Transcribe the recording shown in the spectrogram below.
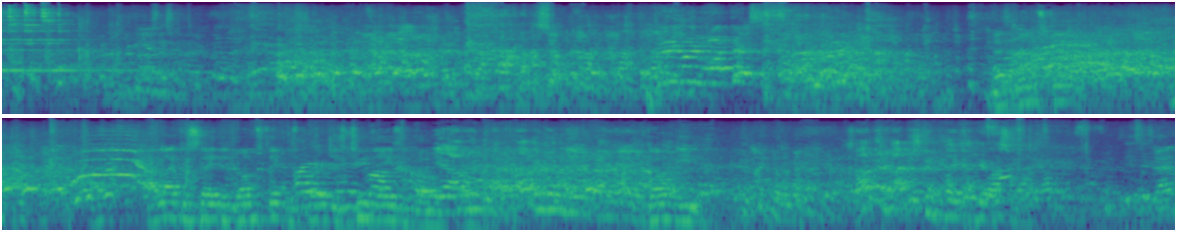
You can use this one too. Does anybody want this? That drumstick. I'd- I'd like to say the drumstick was purchased two days ago. Yeah, I, would, I probably wouldn't eat it if I were you. Don't eat it. So I'm, gonna, I'm just gonna play down here. This way.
